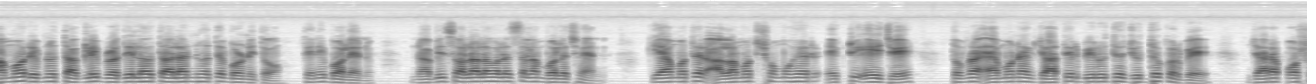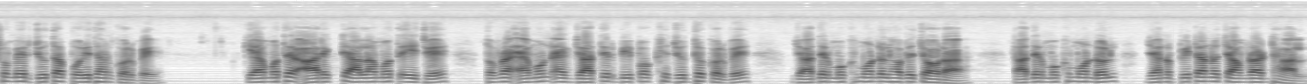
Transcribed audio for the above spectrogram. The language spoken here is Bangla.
আমর ইবনু তাগলিব রদিল্লাহ তাল্লাহ্ন হতে বর্ণিত। তিনি বলেন, নবী সাল্লাহ আলাইসাল্লাম বলেছেন, কিয়ামতের আলামতসমূহের একটি এই যে, তোমরা এমন এক জাতির বিরুদ্ধে যুদ্ধ করবে, যারা পশমের জুতা পরিধান করবে। কিয়ামতের আর একটি আলামত এই যে, তোমরা এমন এক জাতির বিপক্ষে যুদ্ধ করবে, যাদের মুখমণ্ডল হবে চওড়া। তাদের মুখমণ্ডল যেন পিটানো চামড়ার ঢাল।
